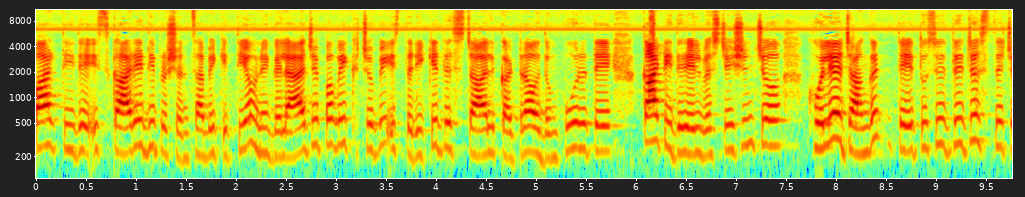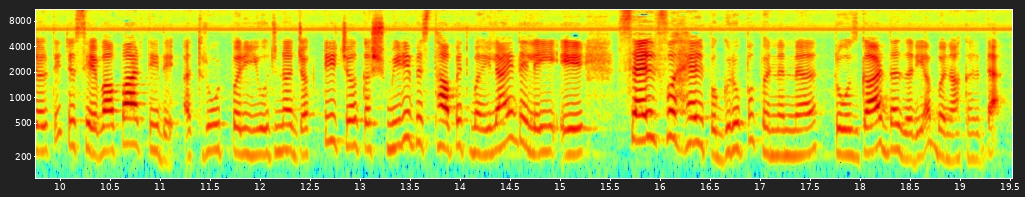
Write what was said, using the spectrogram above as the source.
भारती के इस कार्य की प्रशंसा भी की उन्हें गलाया जो भविख च भी इस तरीके के स्टाल कटरा उधमपुर ते घाटी के रेलवे स्टेशन च खोले जांगन ते तुसी जिस दे चलते जो सेवा भारती के अथरूट परियोजना जगटी च कश्मीरी विस्थापित महिलाएँ के लिए ए सेल्फ हेल्प ग्रुप बनना रोज़गार का ज़रिया बना करता है।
